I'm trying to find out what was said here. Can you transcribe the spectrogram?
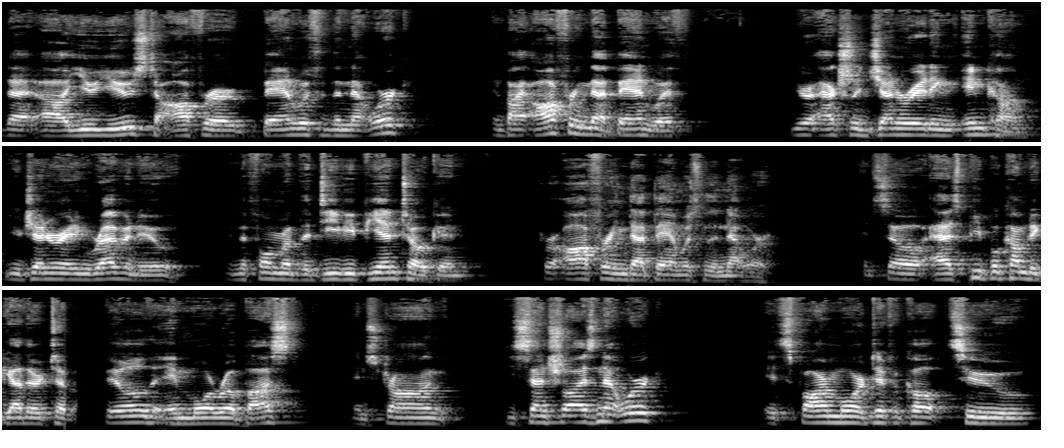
that uh, you use to offer bandwidth to the network. And by offering that bandwidth, you're actually generating income. You're generating revenue in the form of the DVPN token for offering that bandwidth to the network. And so as people come together to build a more robust and strong decentralized network, it's far more difficult to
